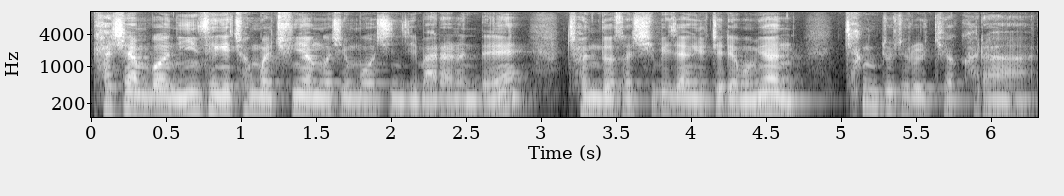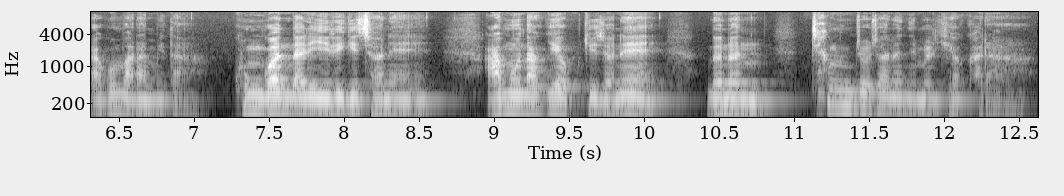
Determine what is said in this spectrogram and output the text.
다시 한번 인생에 정말 중요한 것이 무엇인지 말하는데 전도서 12장 1절에 보면 창조주를 기억하라 라고 말합니다. 공관 날이 이르기 전에 아무 낙이 없기 전에 너는 창조자 하나님을 기억하라.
